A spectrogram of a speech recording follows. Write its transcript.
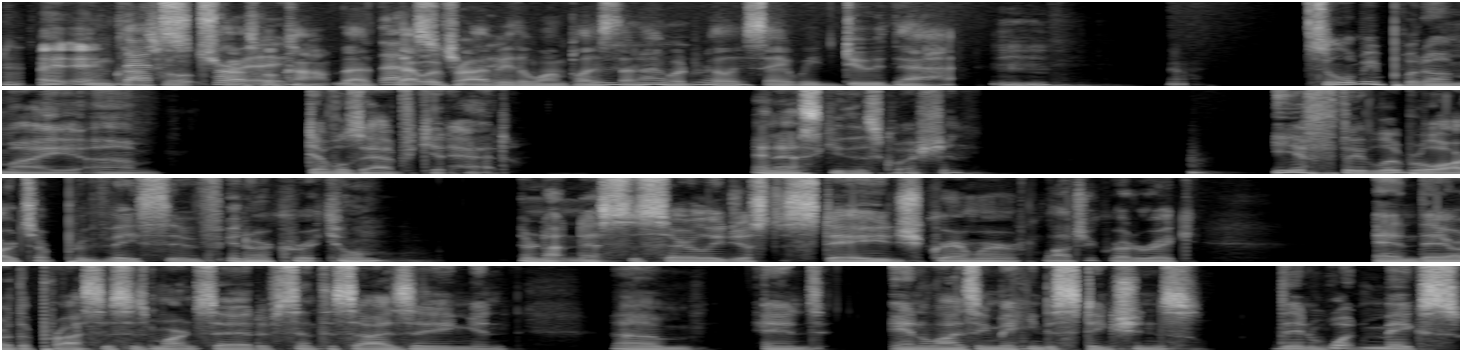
In, in That's classical, true. classical comp, that that That's would probably true. be the one place that I would really say we do that. Mhm. Yeah. So let me put on my um, devil's advocate hat and ask you this question. If the liberal arts are pervasive in our curriculum, they're not necessarily just a stage, grammar, logic, rhetoric, and they are the process, as Martin said, of synthesizing and um, and analyzing, making distinctions. Then what makes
